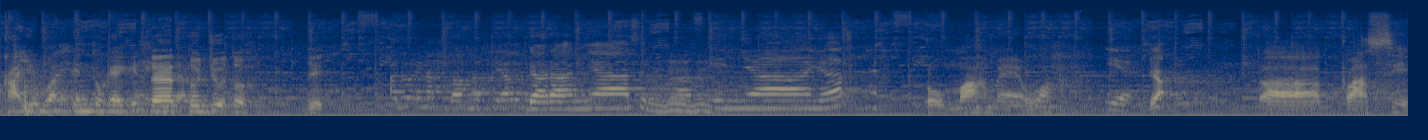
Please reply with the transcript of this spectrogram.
kayu buat pintu kayak gini. Setuju tuh, Ji. Aduh enak banget ya udaranya, sirkulasinya ya. Rumah mewah, Iya, Ya, eh, klasik,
